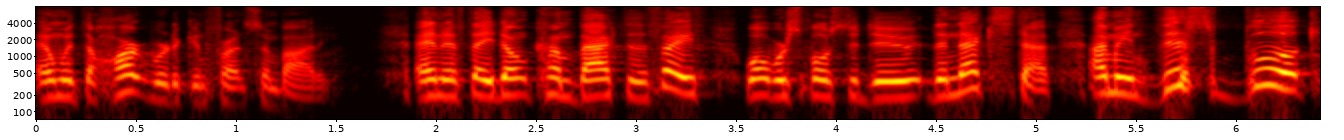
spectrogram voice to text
And with the heart, we're to confront somebody. And if they don't come back to the faith, what we're supposed to do the next step. I mean, this book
